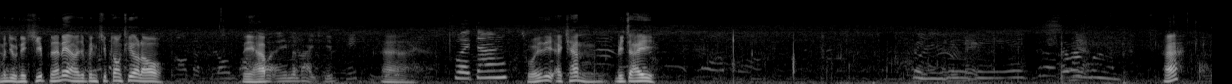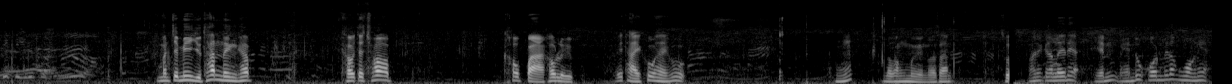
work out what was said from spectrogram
มันอยู่ในคลิปนะเนี่ย มันจะเป็นคลิปท่องเที่ยวเราเอาแบบลมนี่ครับ อันนี้มันถ่ายคลิป อ่า สวยจัง สวยดิแอคชั่น ดีใจ ปีดีดีระวังมือ ฮะพี่ปิงสวยมากมันจะมีอยู่ท่านหนึ่งครับ เขาจะชอบเข้าป่าเข้าหลืบเฮ้ยถ่ายคู่ถ่ายคู่หืมระวังหมื่นวะสั้นสุดมาด้วยกันเลยเนี่ยเห็นเห็นทุกคนไม่ต้องห่วงเนี่ย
